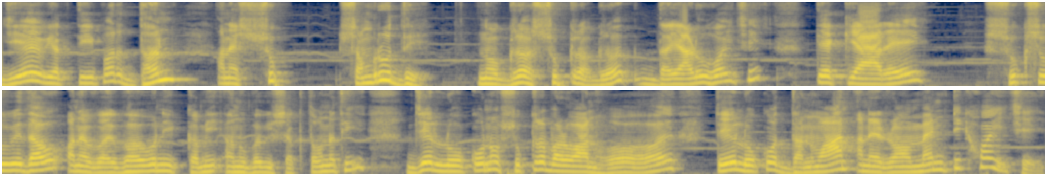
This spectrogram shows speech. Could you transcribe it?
જે વ્યક્તિ પર ધન અને સુખ સમૃદ્ધિનો ગ્રહ શુક્ર ગ્રહ દયાળુ હોય છે, તે ક્યારેય સુખ સુવિધાઓ અને વૈભવોની કમી અનુભવી શકતો નથી. જે લોકોનો શુક્ર બળવાન હોય, તે લોકો ધનવાન અને રોમેન્ટિક હોય છે.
